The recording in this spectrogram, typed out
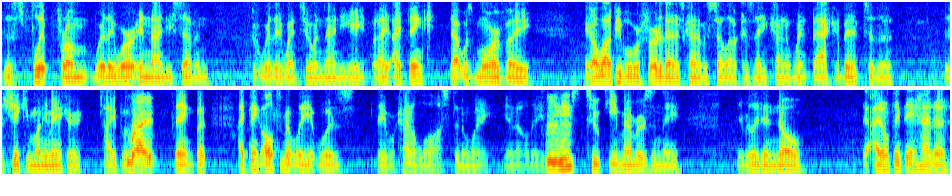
this flip from where they were in '97 to where they went to in '98. But I, I think that was more of a you know a lot of people refer to that as kind of a sellout because they kind of went back a bit to the the shake your moneymaker type of Right. thing. But I think ultimately it was they were kind of lost in a way. You know, they Mhm. there was two key members and they they really didn't know. I don't think they had a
